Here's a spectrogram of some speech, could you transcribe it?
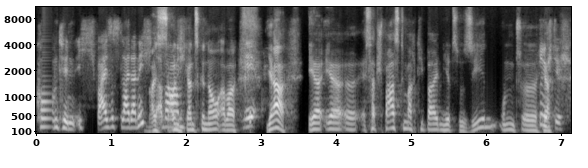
kommt hin. Ich weiß es leider nicht, Weiß es auch nicht ganz genau, aber Nee. ja, er, er, äh, es hat Spaß gemacht, die beiden hier zu sehen. Und äh, ja, richtig.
